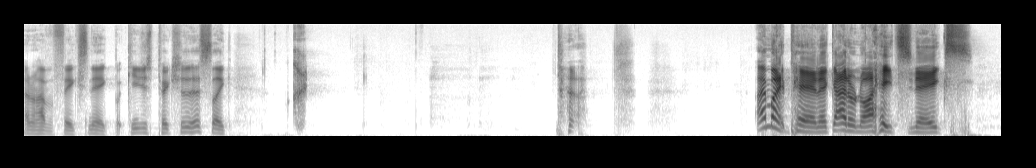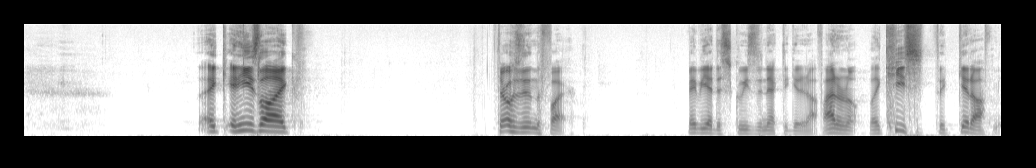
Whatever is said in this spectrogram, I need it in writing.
I don't have a fake snake, but can you just picture this? Like, I might panic. I don't know. I hate snakes. Like, and he's like, throws it in the fire. Maybe he had to squeeze the neck to get it off. I don't know. Like, he's like, get off me.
